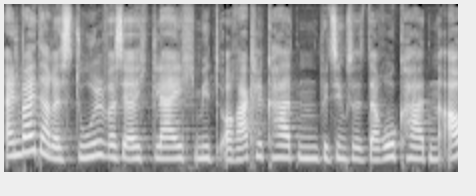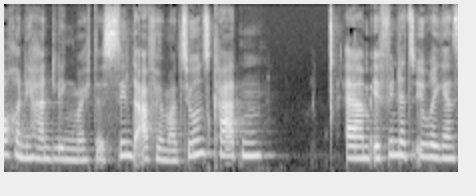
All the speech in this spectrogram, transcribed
Ein weiteres Tool, was ich euch gleich mit Orakelkarten bzw. Tarotkarten auch an die Hand legen möchte, sind Affirmationskarten. Ähm, ihr findet übrigens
